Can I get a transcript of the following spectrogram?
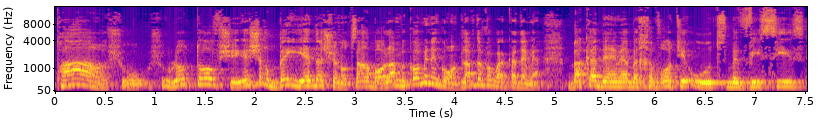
פער שהוא, שהוא לא טוב, שיש הרבה ידע שנוצר בעולם בכל מיני מקומות, לאו דווקא באקדמיה. באקדמיה, בחברות ייעוץ, ב-VCs,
